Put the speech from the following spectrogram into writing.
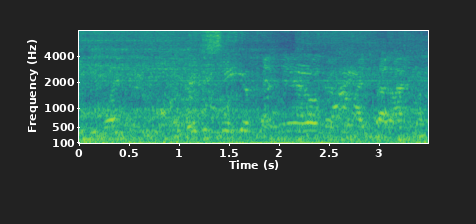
the blanket? They just see pen I'm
